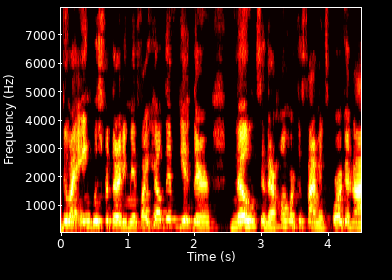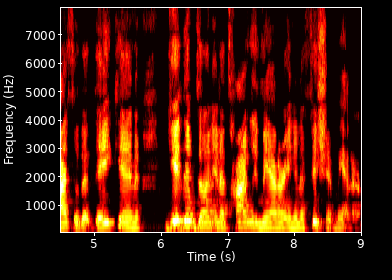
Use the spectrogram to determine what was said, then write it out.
do my English for 30 minutes. Like help them get their notes and their homework assignments organized so that they can get them done in a timely manner and an efficient manner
